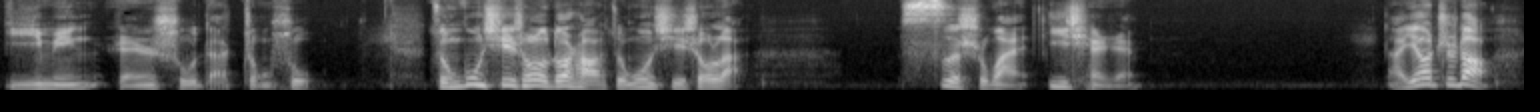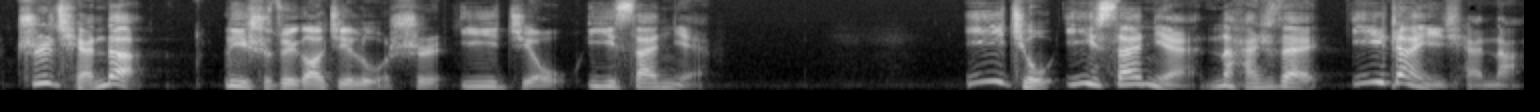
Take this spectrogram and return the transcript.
移民人数的总数，总共吸收了多少？总共吸收了四十万一千人。啊，要知道之前的历史最高纪录是一九一三年，一九一三年那还是在一战以前呢。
